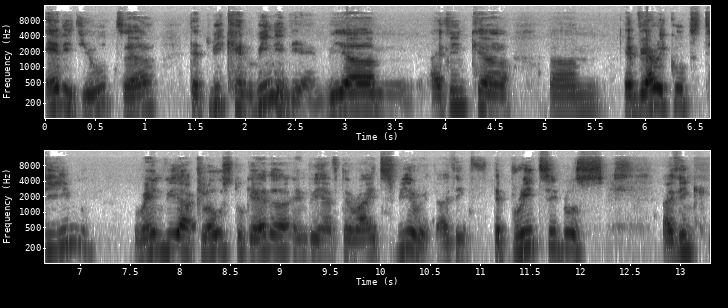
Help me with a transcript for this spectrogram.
attitude that we can win in the end. We are, um, I think, uh, um, a very good team when we are close together and we have the right spirit. I think the principles, I think,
